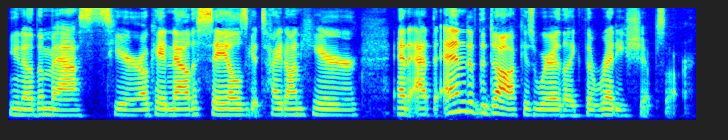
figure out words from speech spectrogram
you know, the masts here. Okay, now the sails get tied on here. And at the end of the dock is where like the ready ships are.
